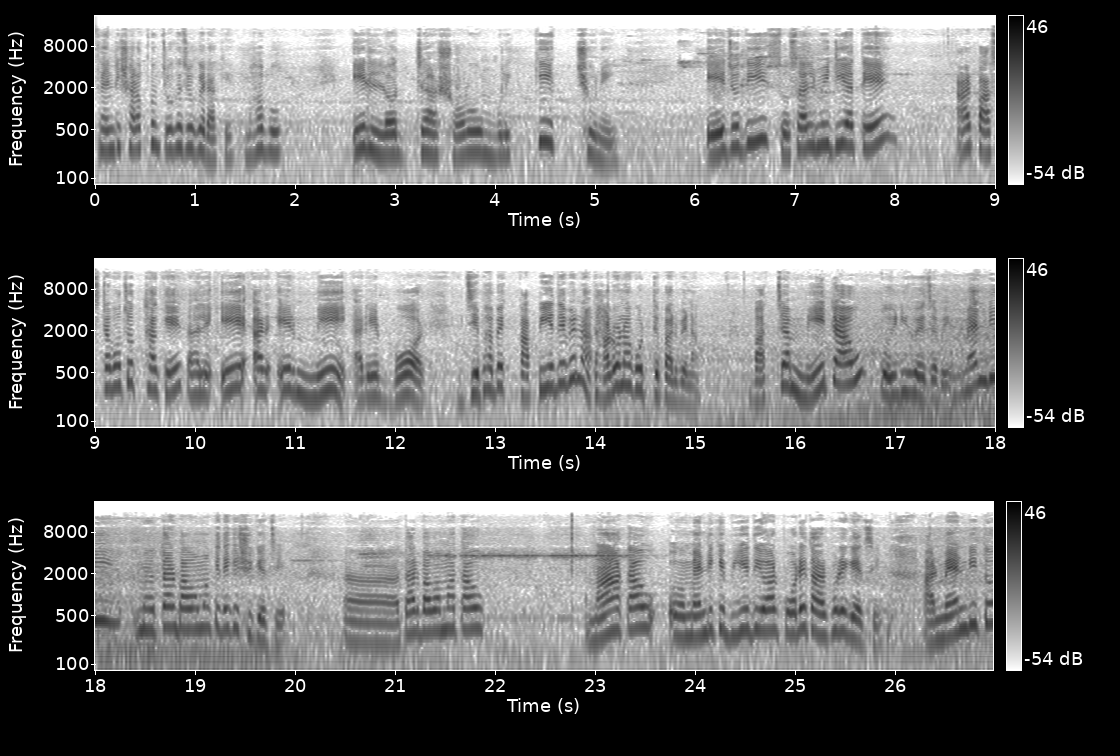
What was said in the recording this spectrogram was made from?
স্যান্ডি সারাক্ষণ চোখে চোখে রাখে। ভাবো, এর লজ্জা, সরম বলে কিচ্ছু নেই। এ যদি সোশ্যাল মিডিয়াতে আর পাঁচটা বছর থাকে, তাহলে এ আর এর মেয়ে আর এর বর যেভাবে কাঁপিয়ে দেবে না, ধারণা করতে পারবে না। বাচ্চা মেয়েটাও তৈরি হয়ে যাবে। ম্যান্ডি তার বাবা মাকে দেখে শিখেছে। তার বাবা মা তাও মা তাও ম্যান্ডিকে বিয়ে দেওয়ার পরে তারপরে গেছে। আর ম্যান্ডি তো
